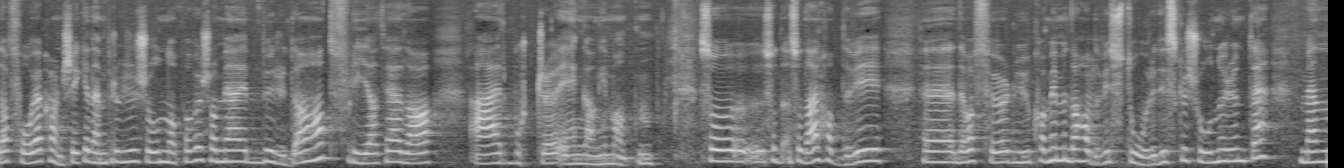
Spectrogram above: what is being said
da får jeg kanskje ikke den progresjonen oppover som jeg burde ha hatt, fordi at jeg da er borte en gang i måneden. Så, så, så, der hadde vi eh, Det var før du kom inn, men da hadde vi store diskusjoner rundt det. Men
